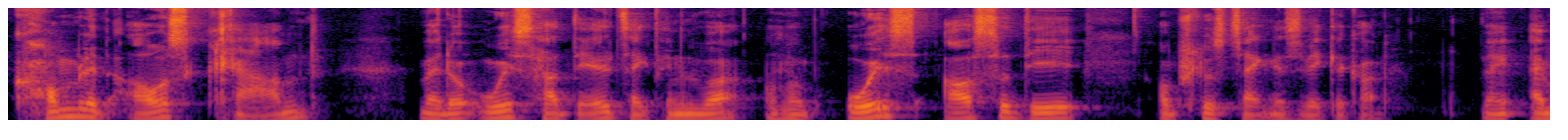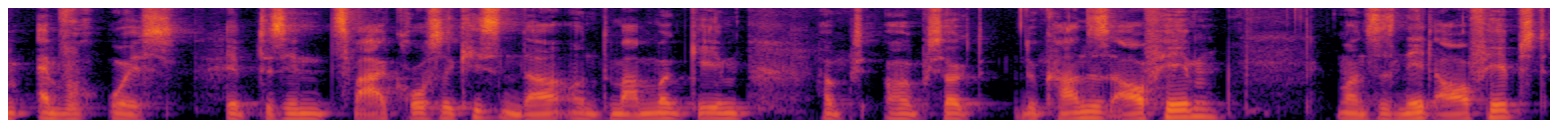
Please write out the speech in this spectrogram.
komplett auskramt, weil da alles HTL-Zeug drinnen war und habe alles außer die Abschlusszeugnisse weggehauen. Einfach alles. Ich habe das in zwei große Kisten da und Mama gegeben, habe hab gesagt, du kannst es aufheben, wenn du es nicht aufhebst,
